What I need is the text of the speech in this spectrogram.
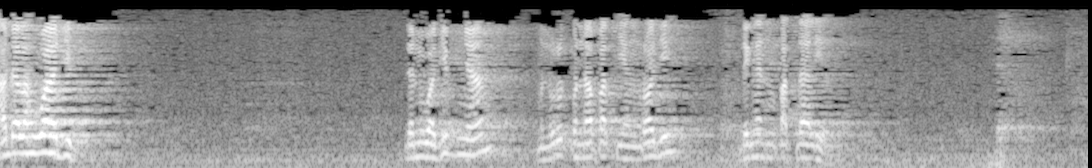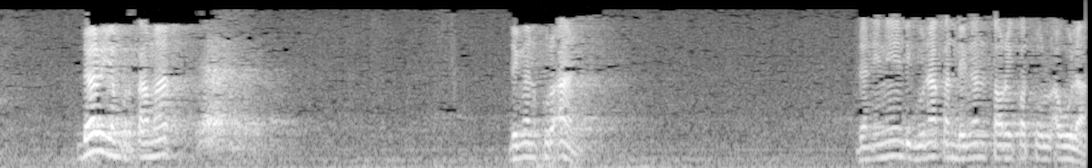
adalah wajib. Dan wajibnya menurut pendapat yang rojih dengan empat dalil. Dalil yang pertama dengan Quran dan ini digunakan dengan tariqatul aula.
